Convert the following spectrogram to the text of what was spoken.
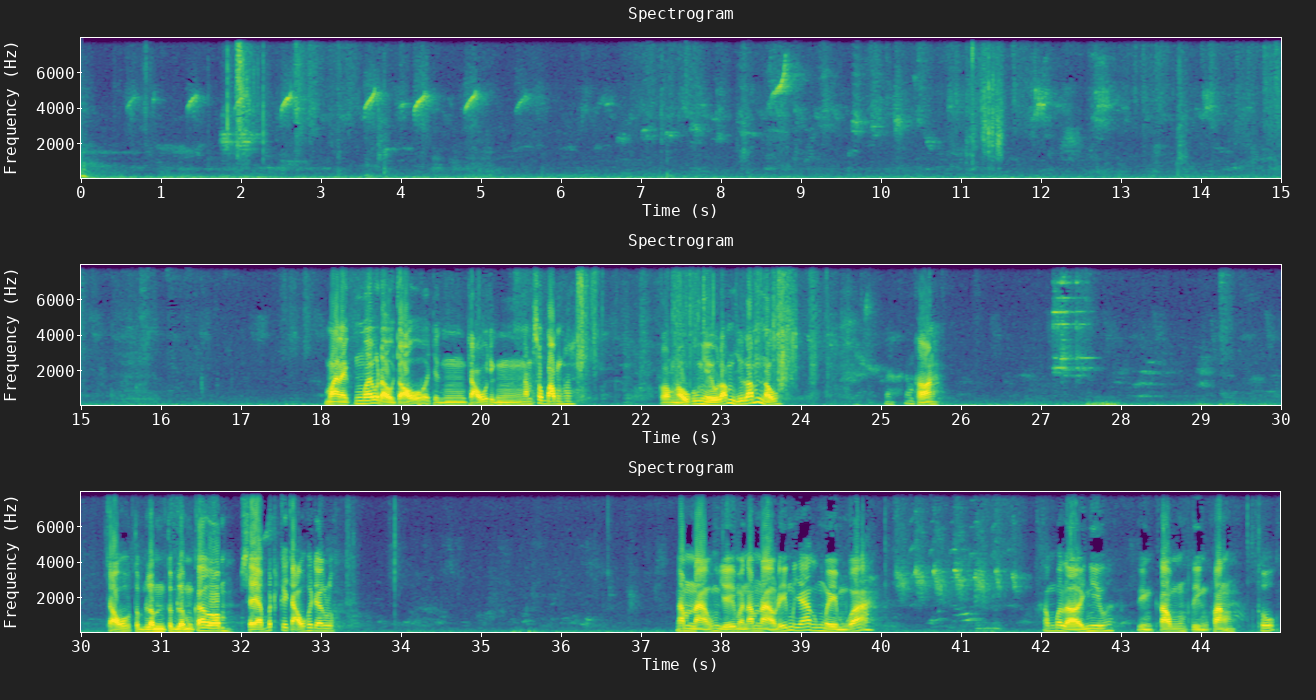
Mai này cũng mới bắt đầu chỗ chừng chậu chừng năm sáu bông thôi. Còn nụ cũng nhiều lắm, dữ lắm nụ. Con thọ nè. Chậu tùm lum tùm lum cá ôm xe bít cái chậu hết trơn luôn. Năm nào cũng vậy mà năm nào điếm giá cũng mềm quá. Không có lời nhiêu hết tiền công, tiền phân thuốc.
